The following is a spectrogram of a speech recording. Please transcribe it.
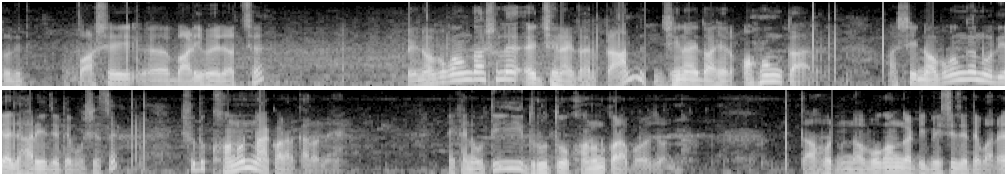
নদীর পাশেই বাড়ি হয়ে যাচ্ছে। এই নবগঙ্গা আসলে এই ঝিনাইদহের প্রাণ ঝিনাইদহের অহংকার। আর সেই নবগঙ্গা নদী আজ হারিয়ে যেতে বসেছে, শুধু খনন না করার কারণে। এখানে অতি দ্রুত খনন করা প্রয়োজন। তাহলে নবগঙ্গাটি বেঁচে যেতে পারে।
